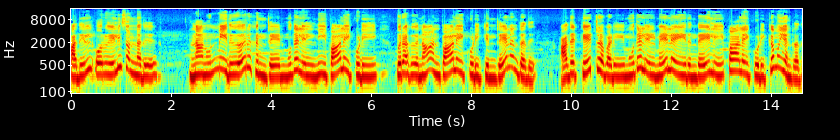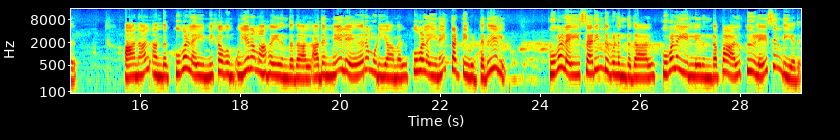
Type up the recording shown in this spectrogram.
அதில் ஒரு எலி சொன்னது நான் உன் மீது ஏறுகின்றேன். முதலில் நீ பாலை குடி பிறகு நான் பாலை குடிக்கின்றேன் என்றது. அதற்கேற்றபடி முதலில் மேலே இருந்த எலி பாலை குடிக்க முயன்றது. ஆனால் அந்த குவளை மிகவும் உயரமாக இருந்ததால் அதன் மேலே ஏற முடியாமல் குவளையினை தட்டிவிட்டது எலி. குவளை சரிந்து விழுந்ததால் குவளையில் இருந்த பால் கீழே சிந்தியது.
